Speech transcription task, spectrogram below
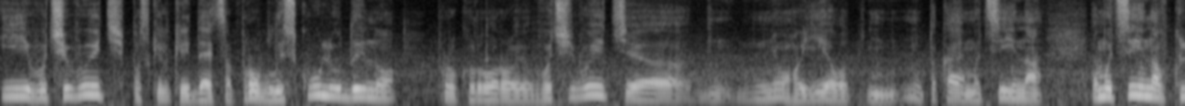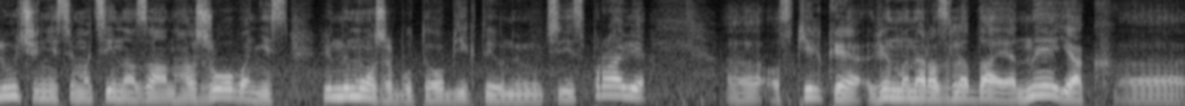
І, вочевидь, оскільки йдеться про близьку людину прокуророю, вочевидь, е, в нього є от, ну, така емоційна, емоційна включеність, емоційна заангажованість. Він не може бути об'єктивним у цій справі, е, оскільки він мене розглядає не як е,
